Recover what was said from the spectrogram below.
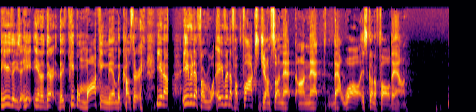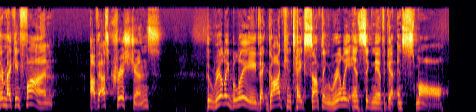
hear these, he, you know, there, there's people mocking them because they're, you know, even if a, even if a fox jumps on that, on that, that wall, it's going to fall down. They're making fun of us Christians who really believe that God can take something really insignificant and small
